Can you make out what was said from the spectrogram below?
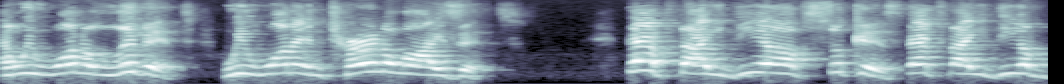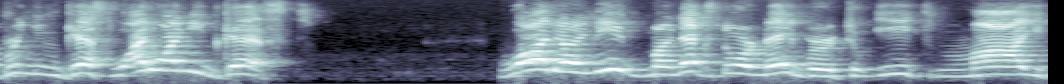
and we want to live it, we want to internalize it. That's the idea of sukkahs. That's the idea of bringing guests. Why do I need guests? Why do I need my next door neighbor to eat my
